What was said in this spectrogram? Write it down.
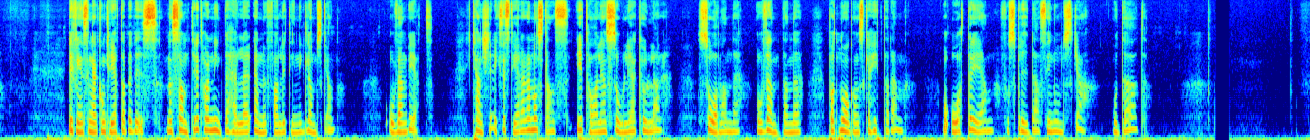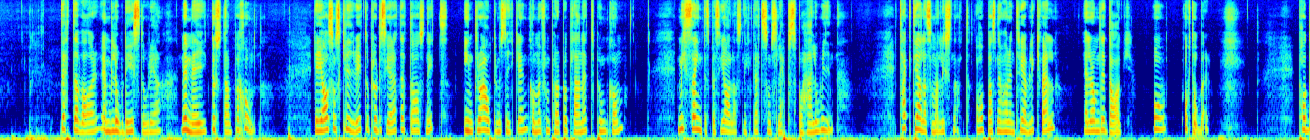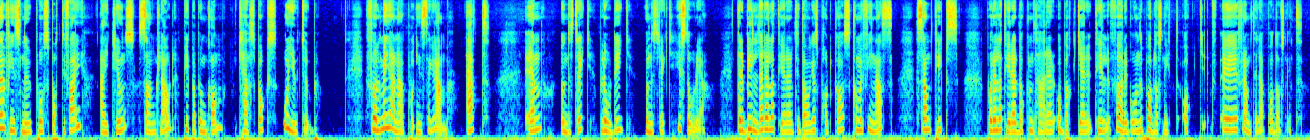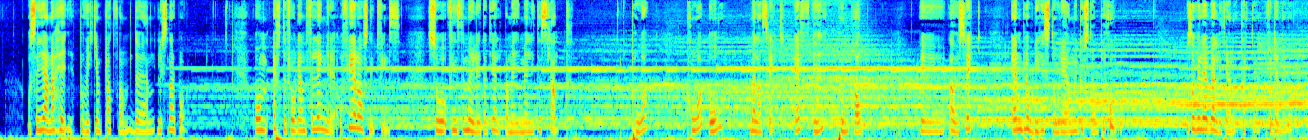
Det finns inga konkreta bevis men samtidigt har den inte heller ännu fallit in i glömskan. Och vem vet? Kanske existerar den någonstans i Italiens soliga kullar. Sovande och väntande på att någon ska hitta den och återigen få sprida sin ondska och död. Detta var en blodig historia med mig, Gustav Passion. Det är jag som skrivit och producerat detta avsnitt. Intro och outromusiken kommer från purpleplanet.com. Missa inte specialavsnittet som släpps på Halloween. Tack till alla som har lyssnat och hoppas ni har en trevlig kväll, eller om det är dag, och oktober. Podden finns nu på Spotify, iTunes, Soundcloud, pippa.com Castbox och Youtube. Följ mig gärna på Instagram, at en blodig historia, där bilder relaterade till dagens podcast kommer finnas samt tips på relaterade dokumentärer och böcker till föregående poddavsnitt och eh, framtida poddavsnitt. Och säg gärna hej på vilken plattform du än lyssnar på. Om efterfrågan för längre och fler avsnitt finns så finns det möjlighet att hjälpa mig med en liten slant. På ko mellanstreck fi.com eh, överstreck en blodig historia med Gustav Passion. Och så vill jag väldigt gärna tacka för denna gång.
